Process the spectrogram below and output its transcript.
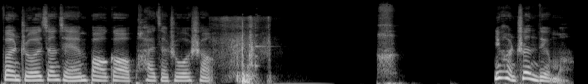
范哲将检验报告拍在桌上：“ 你很镇定吗？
